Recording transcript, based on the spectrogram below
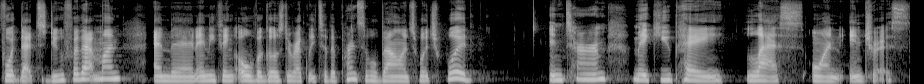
for that's due for that month. And then anything over goes directly to the principal balance, which would in turn make you pay less on interest.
